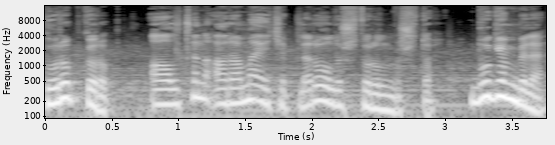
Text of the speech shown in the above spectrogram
grup grup altın arama ekipleri oluşturulmuştu. Bugün bile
